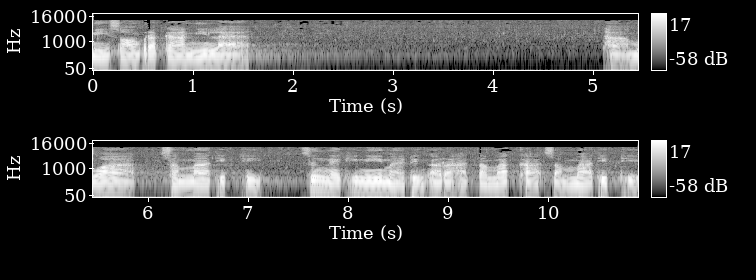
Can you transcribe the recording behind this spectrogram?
มีสองประการนี้แหละถามว่าสัมมาทิฏฐิ ซึ่งในที่นี้หมายถึงอรหัตตมัคคะสัมมาทิฏฐิ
